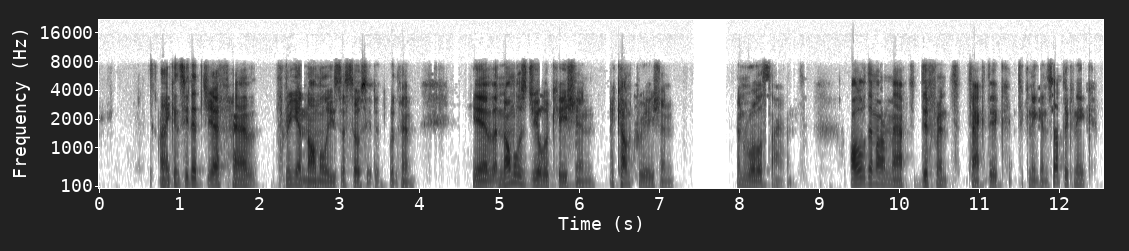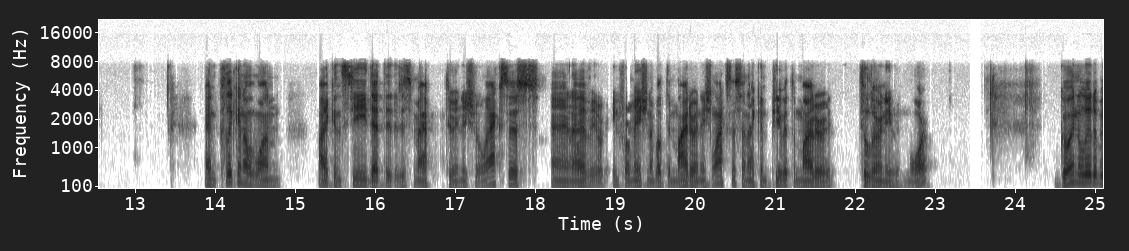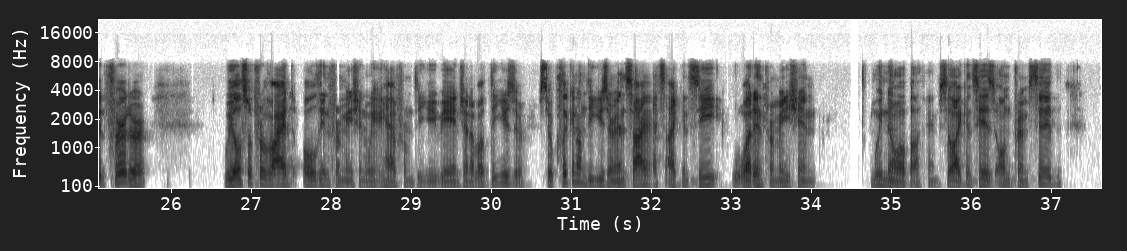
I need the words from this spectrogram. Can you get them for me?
I can see that Jeff have three anomalies associated with him. You have anomalous geolocation, account creation, and role assignment. All of them are mapped to different tactic, technique, and subtechnique. And clicking on one, I can see that it is mapped to initial access, and I have information about the MITRE initial access, and I can pivot to MITRE to learn even more. Going a little bit further, we also provide all the information we have from the UEBA engine about the user. So clicking on the user insights, I can see what information we know about him. So I can see his on-prem SID,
